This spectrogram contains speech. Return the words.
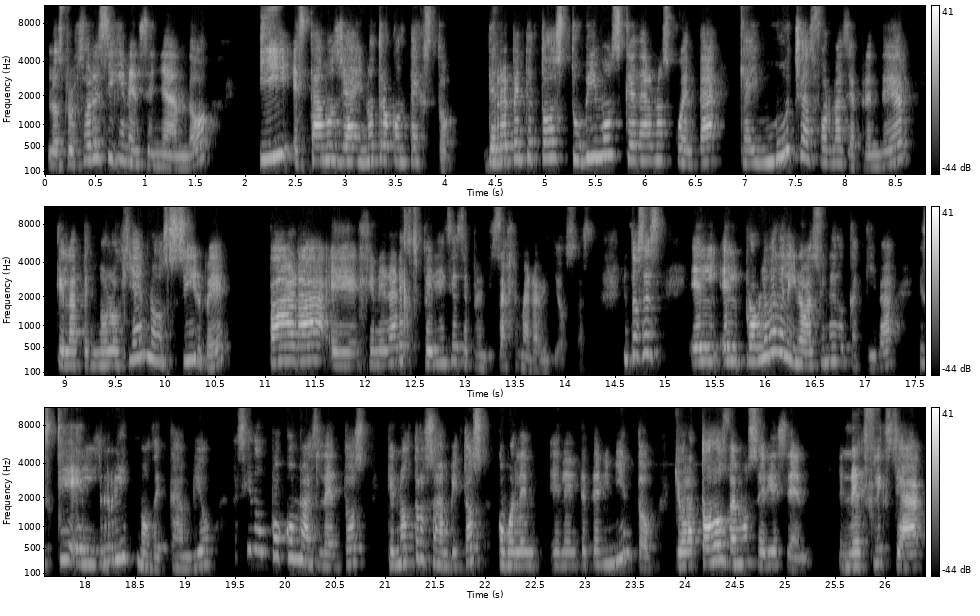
los profesores siguen enseñando y estamos ya en otro contexto de repente todos tuvimos que darnos cuenta que hay muchas formas de aprender, que la tecnología nos sirve, para eh, generar experiencias de aprendizaje maravillosas. Entonces, el, problema de la innovación educativa es que el ritmo de cambio ha sido un poco más lento que en otros ámbitos, como el, el entretenimiento, que ahora todos vemos series en, en Netflix ya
